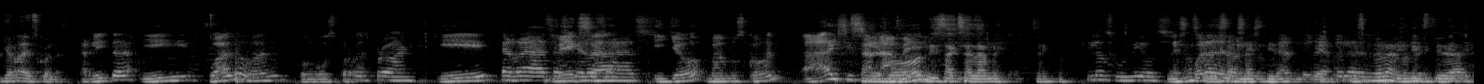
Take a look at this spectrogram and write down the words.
Guerra de escuelas. Carlita y Waldo van con Gus Pro. Pues proban. Y Perras Mexa asquerosas. y yo vamos con Ay, sí, sí. Salame. Con Isaac Salame. Exacto. Y los judíos. La escuela de la honestidad le La llaman. escuela La escuela de la honestidad.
